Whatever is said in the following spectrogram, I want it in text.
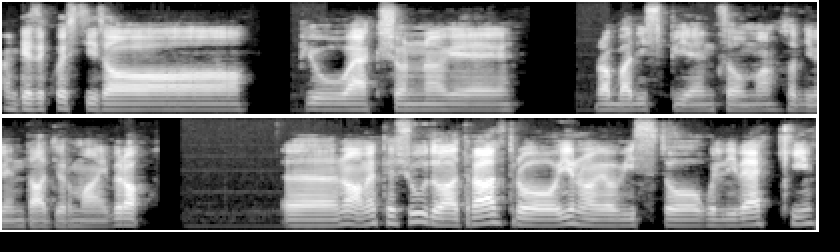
anche se questi sono più action che roba di spie, insomma, sono diventati ormai, però eh, no, a me è piaciuto, tra l'altro io non avevo visto quelli vecchi,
